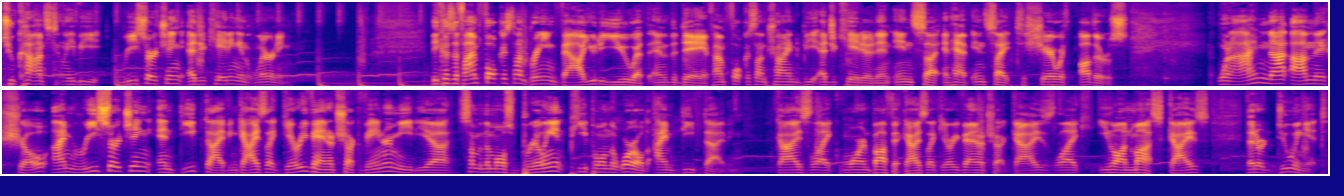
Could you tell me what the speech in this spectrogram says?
to constantly be researching, educating, and learning. Because if I'm focused on bringing value to you at the end of the day, if I'm focused on trying to be educated and insight and have insight to share with others, when I'm not on this show, I'm researching and deep diving guys like Gary Vaynerchuk, VaynerMedia, some of the most brilliant people in the world. I'm deep diving. Guys like Warren Buffett, guys like Gary Vaynerchuk, guys like Elon Musk, guys that are doing it.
